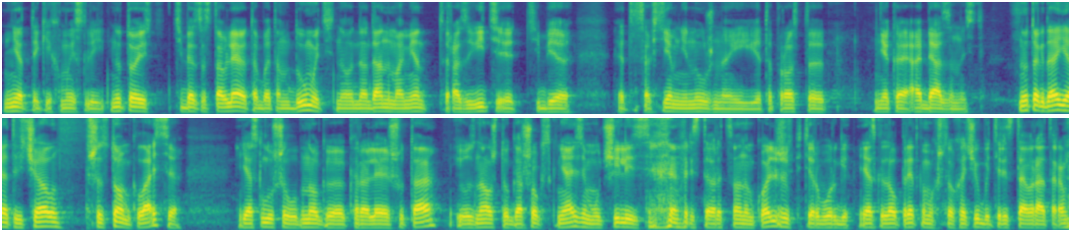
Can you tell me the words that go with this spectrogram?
Нет таких мыслей. Ну, то есть тебя заставляют об этом думать, но на данный момент развития тебе это совсем не нужно, и это просто некая обязанность. Ну, тогда я отвечал в шестом классе. Я слушал много «Короля и Шута» и узнал, что Горшок с князем учились в реставрационном колледже в Петербурге. Я сказал предкам, что хочу быть реставратором.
